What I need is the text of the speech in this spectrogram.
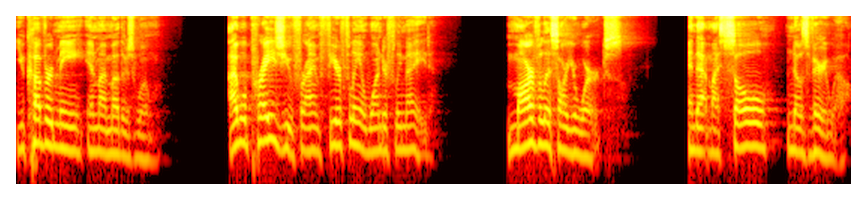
you covered me in my mother's womb. I will praise you, for I am fearfully and wonderfully made. Marvelous are your works, and that my soul knows very well.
